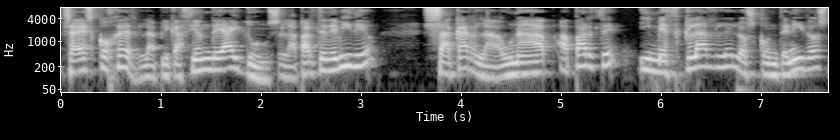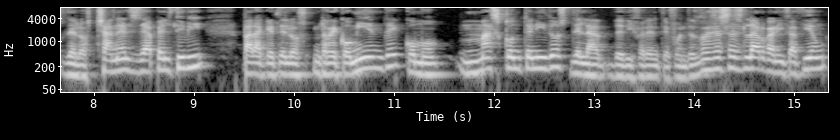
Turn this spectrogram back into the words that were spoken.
o sea, es coger la aplicación de iTunes, la parte de vídeo, sacarla a una app aparte y mezclarle los contenidos de los channels de Apple TV para que te los recomiende como más contenidos de, la, de diferentes fuentes. Entonces esa es la organización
